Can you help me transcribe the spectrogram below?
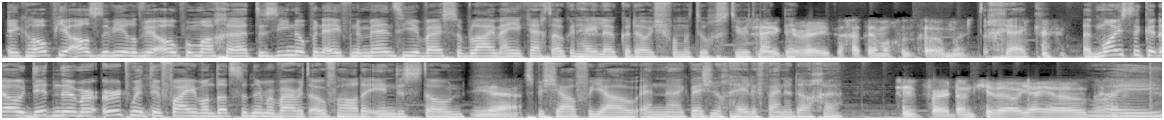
ik hoop je als de wereld weer open mag uh, te zien op een evenement hier bij Sublime. En je krijgt ook een heel leuk cadeautje van me toegestuurd. Zeker weten, gaat helemaal goed komen. Te gek. het mooiste cadeau, dit nummer, Earth, Wind Fire. Want dat is het nummer waar we het over hadden in de Stone. Ja. Speciaal voor jou. En uh, ik wens je nog een hele fijne dag. Hè? Super, dankjewel. Jij ook. Hoi.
